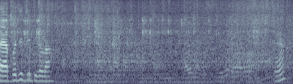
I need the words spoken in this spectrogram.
ടാപ്പ് ചിറ്റിക്കടാ. ഏ?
